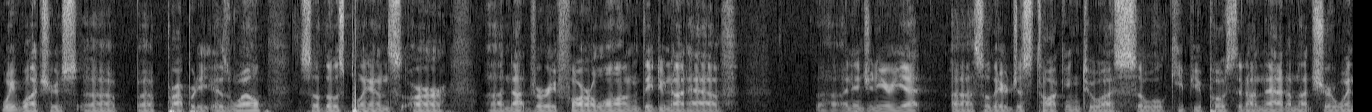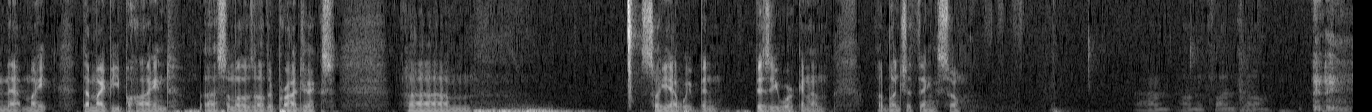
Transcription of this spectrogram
Weight Watchers uh, uh, property as well. So those plans are uh, not very far along. They do not have uh, an engineer yet, uh, so they're just talking to us, so we'll keep you posted on that. I'm not sure when that might, that might be behind uh, some of those other projects. Um, So yeah, we've been busy working on a bunch of things, so. Um, on the Fun Zone,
